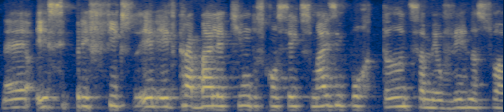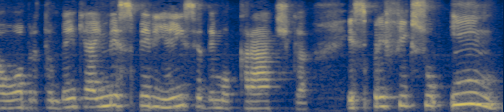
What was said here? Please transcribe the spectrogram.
né, esse prefixo, ele, ele trabalha aqui um dos conceitos mais importantes, a meu ver, na sua obra também, que é a inexperiência democrática, esse prefixo in,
